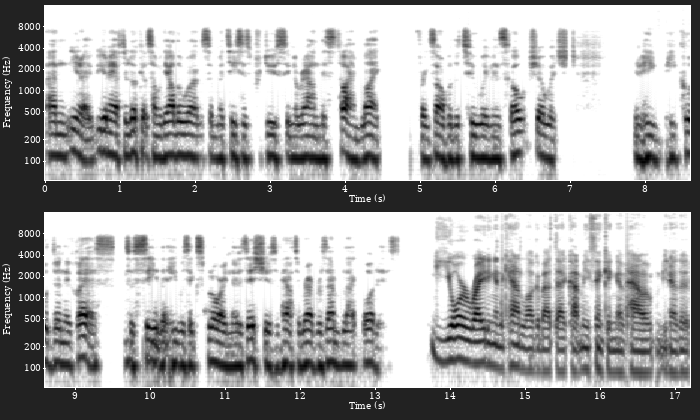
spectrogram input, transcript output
And you know, you have to look at some of the other works that Matisse is producing around this time, like, for example, the two women sculpture, which he he called de to mm-hmm. see that he was exploring those issues of how to represent black bodies. Your writing in the catalog about that got me thinking of how you know the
